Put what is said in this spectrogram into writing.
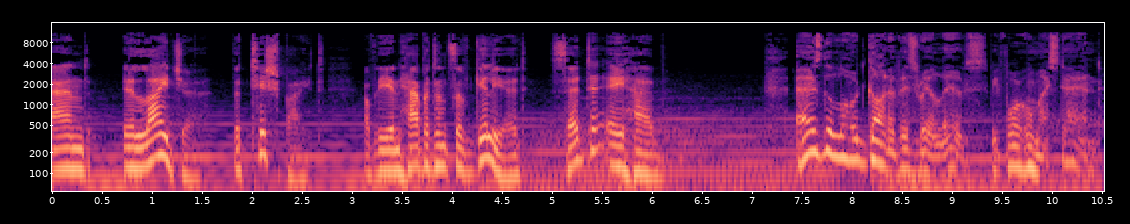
And Elijah the Tishbite of the inhabitants of Gilead said to Ahab, As the Lord God of Israel lives, before whom I stand,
